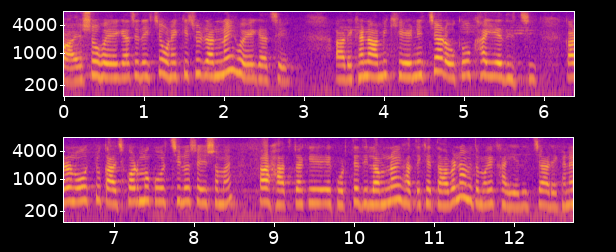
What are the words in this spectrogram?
পায়েসও হয়ে গেছে, দেখছি অনেক কিছু রান্নাই হয়ে গেছে। আর এখানে আমি খেয়ে নিচ্ছি, আর ওকেও খাইয়ে দিচ্ছি। কারণ ও একটু কাজকর্ম করছিল সেই সময়। আর হাতটাকে এ করতে দিলাম না হাতে খেতে হবে না, আমি তোমাকে খাইয়ে দিচ্ছি। আর এখানে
